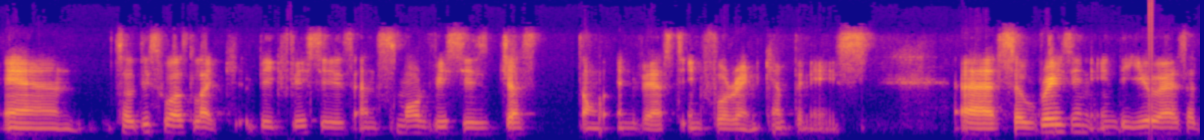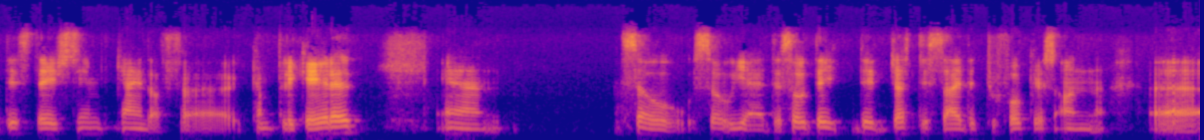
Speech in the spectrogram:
And so this was like big VCs and small VCs just don't invest in foreign companies. Uh, so raising in the US at this stage seemed kind of uh, complicated, and so so yeah, so they they just decided to focus on uh,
